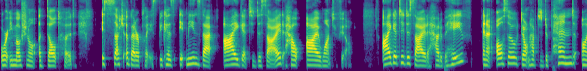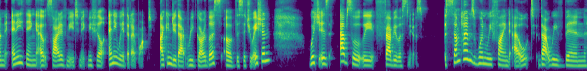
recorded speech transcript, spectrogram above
or emotional adulthood is such a better place because it means that I get to decide how I want to feel. I get to decide how to behave. And I also don't have to depend on anything outside of me to make me feel any way that I want. I can do that regardless of the situation, which is absolutely fabulous news sometimes when we find out that we've been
